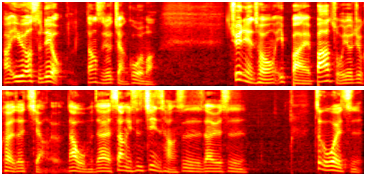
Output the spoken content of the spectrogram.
啊。一月二十六，当时就讲过了嘛，去年从一百八左右就开始在讲了。那我们在上一次进场是大约是这个位置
